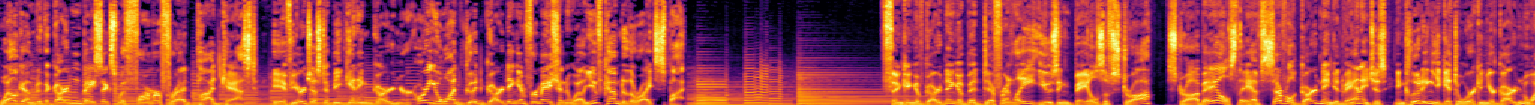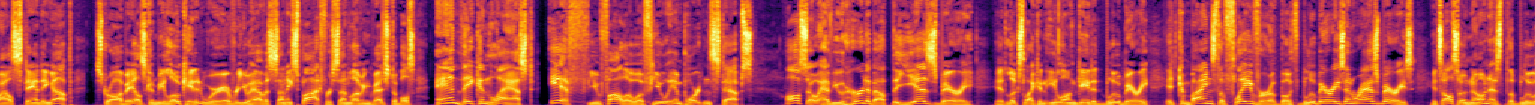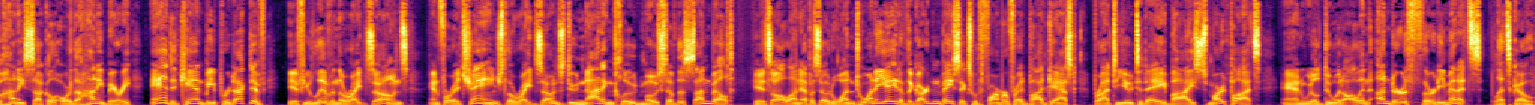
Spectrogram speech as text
Welcome to the Garden Basics with Farmer Fred podcast. If you're just a beginning gardener or you want good gardening information, well, you've come to the right spot. Thinking of gardening a bit differently using bales of straw? Straw bales. They have several gardening advantages, including you get to work in your garden while standing up. Straw bales can be located wherever you have a sunny spot for sun loving vegetables, and they can last if you follow a few important steps. Also, have you heard about the Yesberry? It looks like an elongated blueberry. It combines the flavor of both blueberries and raspberries. It's also known as the blue honeysuckle or the honeyberry, and it can be productive if you live in the right zones. And for a change, the right zones do not include most of the Sun Belt. It's all on episode 128 of the Garden Basics with Farmer Fred podcast, brought to you today by Smart Pots. And we'll do it all in under 30 minutes. Let's go.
